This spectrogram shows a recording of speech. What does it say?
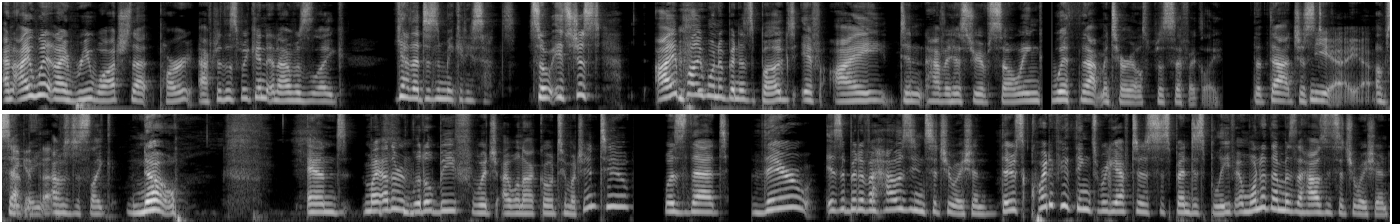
And I went and I rewatched that part after this weekend and I was like, yeah, that doesn't make any sense. So it's just, I probably wouldn't have been as bugged if I didn't have a history of sewing with that material specifically. That that just yeah, yeah. upset get me. that. I was just like, no. And my other little beef, which I will not go too much into, was that there is a bit of a housing situation. There's quite a few things where you have to suspend disbelief, and one of them is the housing situation,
